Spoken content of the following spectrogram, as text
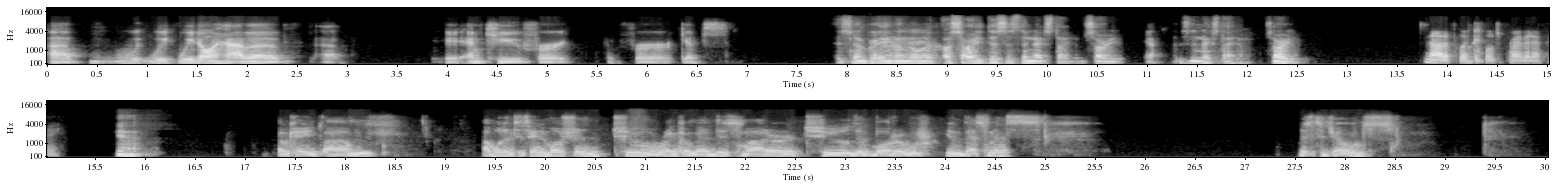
Uh, we, we, don't have a, a, MQ for for GIPS. It's number eight on the list. Oh, sorry, this is the next item. Sorry. Yeah. This is the next item. Sorry. Not applicable to private equity. Yeah. Okay. Um, I will entertain a motion to recommend this matter to the Board of Investments. Mr. Jones.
